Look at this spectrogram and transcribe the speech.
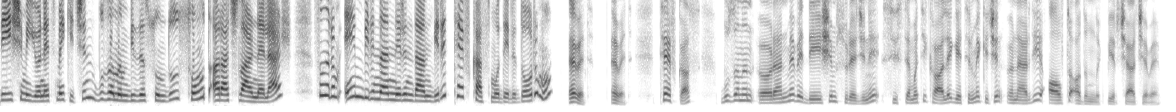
Değişimi yönetmek için Buzan'ın bize sunduğu somut araçlar neler? Sanırım en bilinenlerinden biri Tefkas modeli, doğru mu? Evet, evet. Tefkas, Buzan'ın öğrenme ve değişim sürecini sistematik hale getirmek için önerdiği 6 adımlık bir çerçeve.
